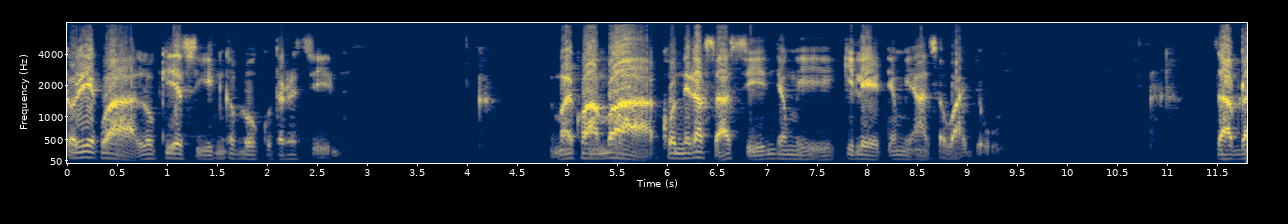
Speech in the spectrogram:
ก็เรียกว่า โลกียศีลกับโลกุตรศีล หมายความว่าคนในรักษาศีลยังมีกิเลสยังมีอาสวะอยู่สาบใด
